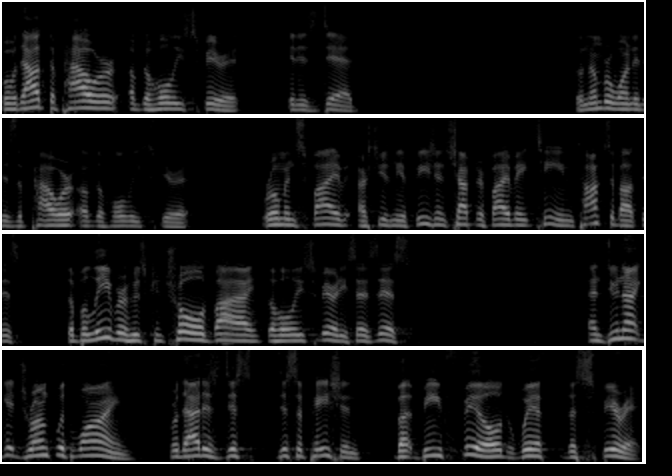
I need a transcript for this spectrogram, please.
but without the power of the Holy Spirit, it is dead. So, number one, it is the power of the Holy Spirit. Romans 5, excuse me, Ephesians chapter 5, 18 talks about this. The believer who's controlled by the Holy Spirit. He says this And do not get drunk with wine, for that is dis- dissipation, but be filled with the Spirit.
